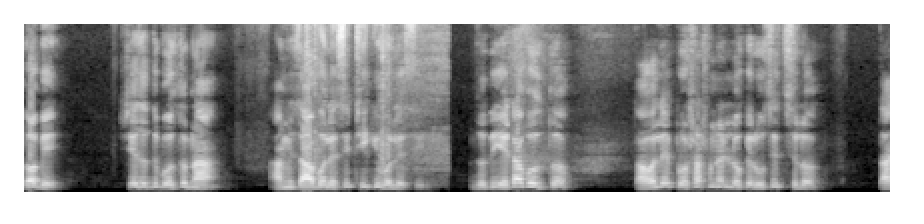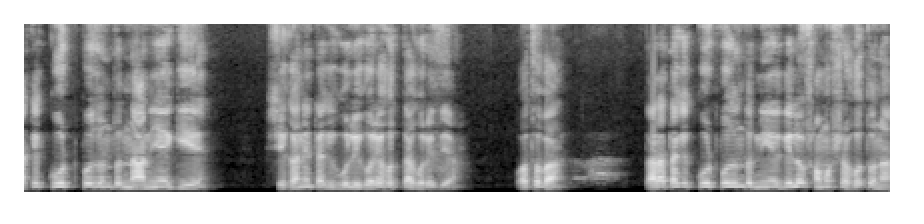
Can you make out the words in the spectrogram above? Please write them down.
তবে সে যদি বলতো, না, আমি যা বলেছি ঠিকই বলেছি। যদি এটা বলতো, তাহলে প্রশাসনের লোকের উচিত ছিল তাকে কোর্ট পর্যন্ত না নিয়ে গিয়ে সেখানে তাকে গুলি করে হত্যা করে দেয়া। অথবা তারা তাকে কোর্ট পর্যন্ত নিয়ে গেলেও সমস্যা হতো না।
